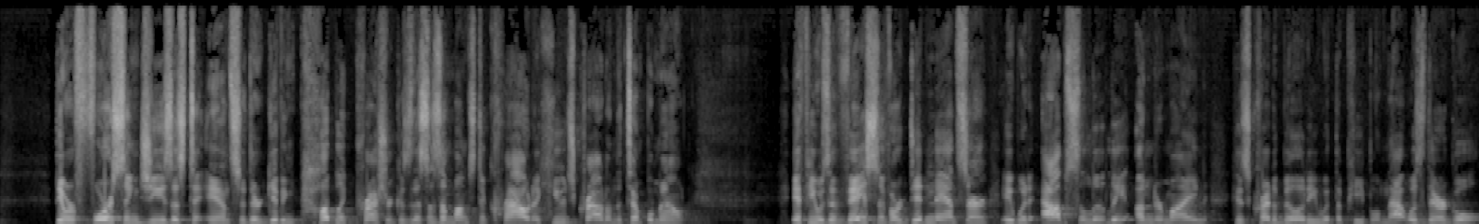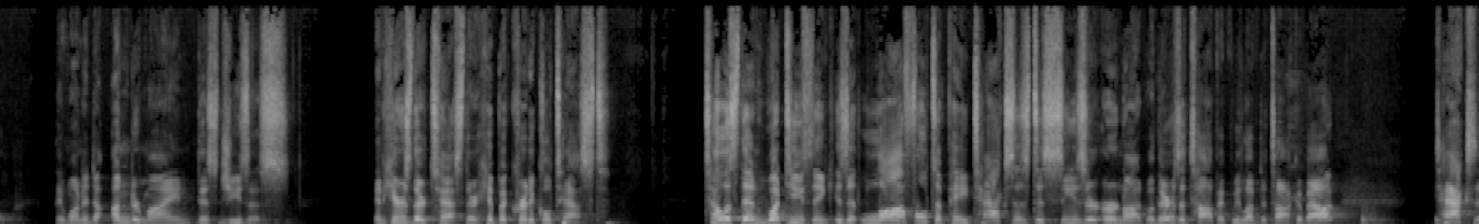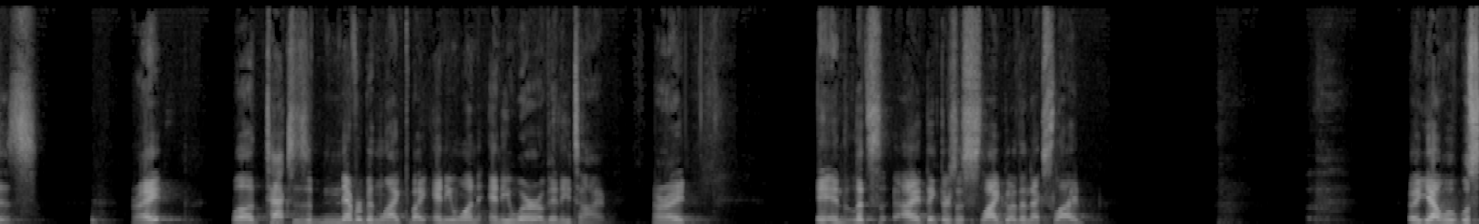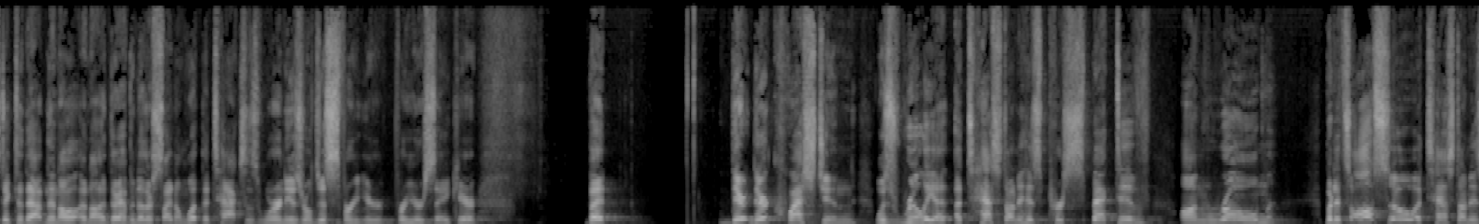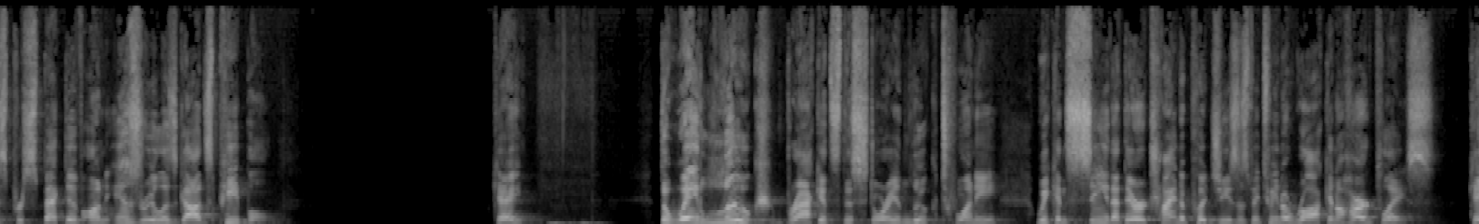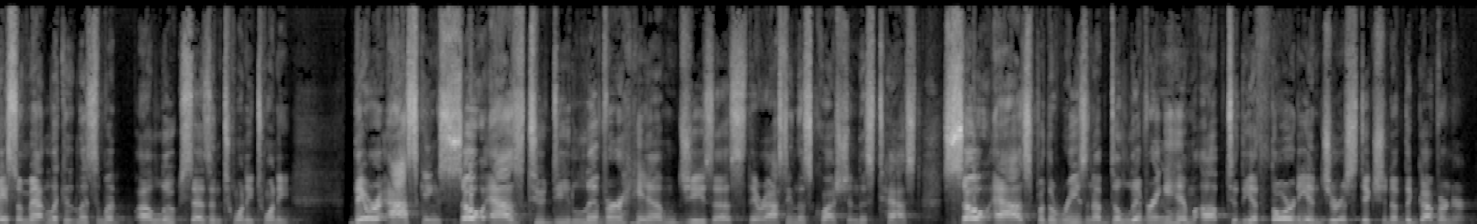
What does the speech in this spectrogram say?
They were forcing Jesus to answer. They're giving public pressure because this is amongst a crowd, a huge crowd on the Temple Mount. If he was evasive or didn't answer, it would absolutely undermine his credibility with the people. And that was their goal. They wanted to undermine this Jesus. And here's their test, their hypocritical test. Tell us then, what do you think? Is it lawful to pay taxes to Caesar or not? Well, there's a topic we love to talk about taxes right? Well, taxes have never been liked by anyone, anywhere, of any time, all right? And let's, I think there's a slide. Go to the next slide. Uh, yeah, we'll, we'll, stick to that, and then I'll, and I'll have another slide on what the taxes were in Israel, just for your, for your sake here. But their, their question was really a, a test on his perspective on Rome but it's also a test on his perspective on Israel as God's people. Okay? The way Luke brackets this story in Luke 20, we can see that they were trying to put Jesus between a rock and a hard place. Okay, so Matt, look at, listen what uh, Luke says in 2020. They were asking so as to deliver him, Jesus, they were asking this question, this test, so as for the reason of delivering him up to the authority and jurisdiction of the governor.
